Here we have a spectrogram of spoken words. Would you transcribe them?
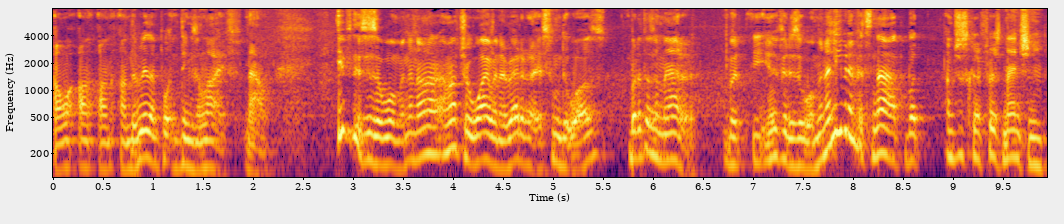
on, on, on the real important things in life. Now, if this is a woman, and I'm not, I'm not, sure why when I read it I assumed it was, but it doesn't matter. But if it is a woman, and even if it's not, but I'm just going to first mention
